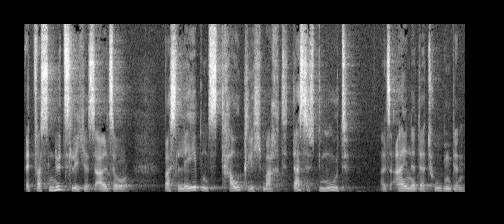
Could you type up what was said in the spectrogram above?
Etwas Nützliches also, was lebenstauglich macht, das ist Mut als eine der Tugenden.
